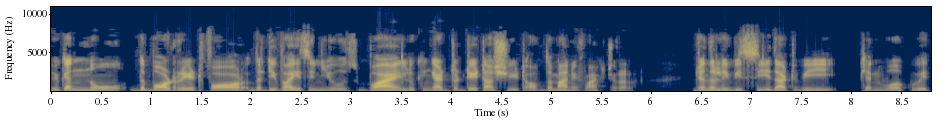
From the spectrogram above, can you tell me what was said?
You can know the baud rate for the device in use by looking at the data sheet of the manufacturer. Generally, we see that we can work with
